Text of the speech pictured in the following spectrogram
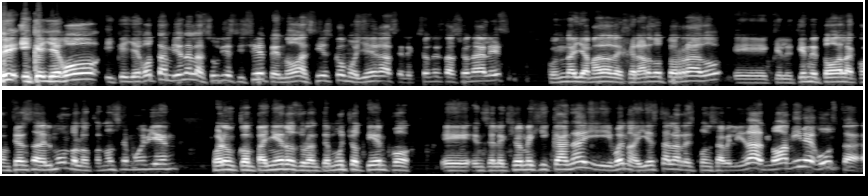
Sí, y que llegó, y que llegó también a la sub-17, ¿no? Así es como llega a selecciones nacionales con una llamada de Gerardo Torrado, eh, que le tiene toda la confianza del mundo, lo conoce muy bien, fueron compañeros durante mucho tiempo eh, en selección mexicana y bueno, ahí está la responsabilidad, ¿no? A mí me gusta,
